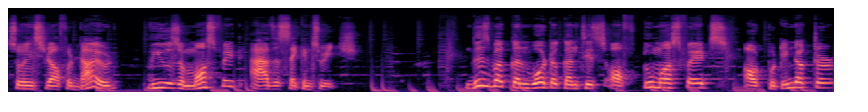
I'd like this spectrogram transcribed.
So instead of a diode, we use a MOSFET as a second switch. This buck converter consists of two MOSFETs, output inductor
